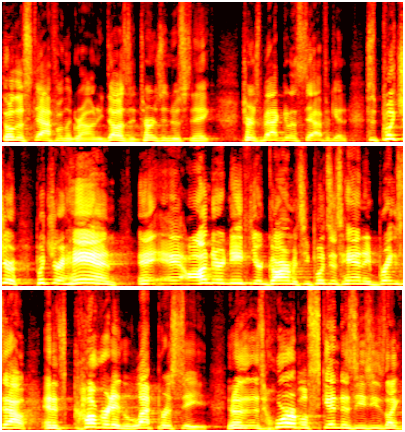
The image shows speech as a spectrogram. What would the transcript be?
Throw the staff on the ground. He does it. Turns into a snake. Turns back into the staff again. He says, put your, put your hand eh, eh, underneath your garments. He puts his hand and he brings it out, and it's covered in leprosy. You know, this horrible skin disease. He's like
